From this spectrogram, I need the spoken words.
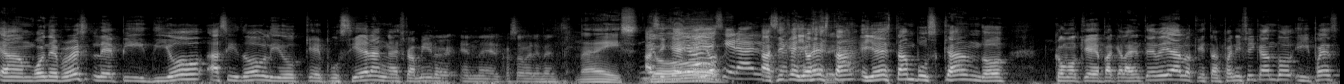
um, Warner Bros. le pidió a CW que pusieran a Ezra Miller en el crossover event. Nice. Así Yo- que ellos, algo, así que están, ellos están buscando como que para que la gente vea lo que están planificando y pues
